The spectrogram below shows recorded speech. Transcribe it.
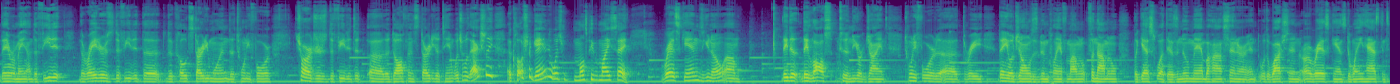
they remain undefeated. The Raiders defeated the the Colts 31 to 24. Chargers defeated the uh, the Dolphins 30 to 10, which was actually a closer game than which most people might say. Redskins, you know, um, they they lost to the New York Giants 24 to uh, 3. Daniel Jones has been playing phenomenal, phenomenal, but guess what? There's a new man behind center and with the Washington uh, Redskins, Dwayne Haskins.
